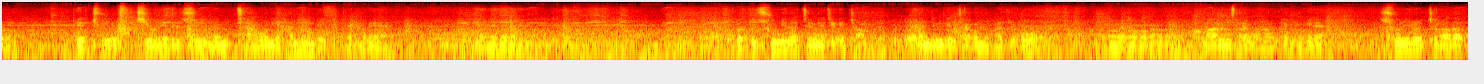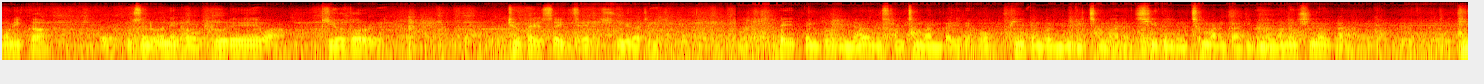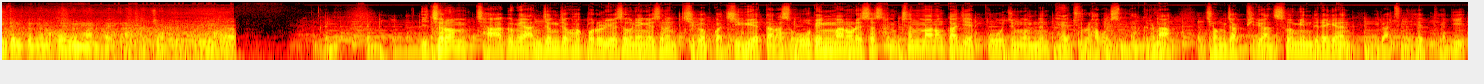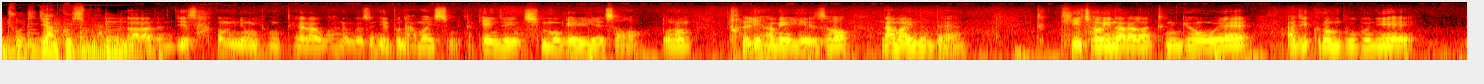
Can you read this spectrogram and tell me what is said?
대출을 지원해줄 수 있는 자원이 한정되기 때문에 에, 어떤 순위가 정해지겠죠 아무래도 한정된 자금을 가지고 어, 많은 사람이 원할 경우에 순위를 정하다 보니까 우선 은행하고 거래와 기여도를 평가해서 이제 순위가 정해집니다. A 등급이면 3천만 원까지 되고 B 등급이면 2천만 원, C 등급은 1천만 원까지 모든 신용이 가능합니다. D 등급이면 500만 원까지 가능하죠. 이처럼 자금의 안정적 확보를 위해서 은행에서는 직업과 직위에 따라서 500만 원에서 3천만 원까지의 보증 없는 대출을 하고 있습니다. 그러나 정작 필요한 서민들에게는 이 같은 혜택이 주어지지 않고 있습니다. 나라든지 사금융 형태라고 하는 것은 일부 남아 있습니다. 개인적인 친목에 의해서 또는 편리함에 의해서 남아 있는데 특히 저희 나라 같은 경우에 아직 그런 부분이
